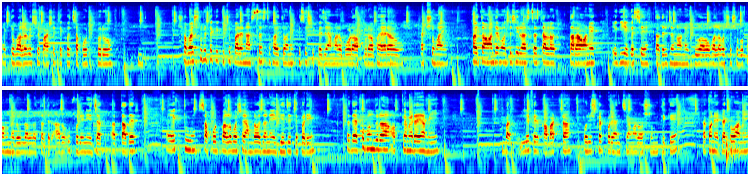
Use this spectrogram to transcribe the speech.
একটু ভালোবেসে পাশে থেকে সাপোর্ট করো। সবাই শুরু থেকে কিছু পারে না, আস্তে আস্তে হয়তো অনেক কিছু শিখে যায়। আমার বড় আপুরা, ভাইয়েরাও এক সময় হয়তো আমাদের মধ্যে ছিল, আস্তে আস্তে আল্লাহ তারা অনেক এগিয়ে গেছে। তাদের জন্য অনেক দোয়া ও ভালোবাসা, শুভকামনা রইল। আল্লাহ তাদের আরও উপরে নিয়ে যাক। আর তাদের একটু সাপোর্ট ভালোবাসায় আমরাও যেন এগিয়ে যেতে পারি। তো দেখো বন্ধুরা অফ ক্যামেরায় আমি লেপের কাবারটা পরিষ্কার করে আনছি আমার ওয়াশরুম থেকে। এখন এটাকেও আমি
